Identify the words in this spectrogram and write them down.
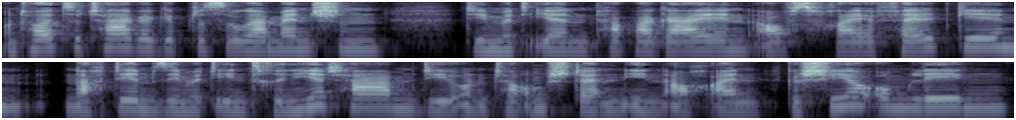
Und heutzutage gibt es sogar Menschen, die mit ihren Papageien aufs freie Feld gehen, nachdem sie mit ihnen trainiert haben, die unter Umständen ihnen auch ein Geschirr umlegen,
